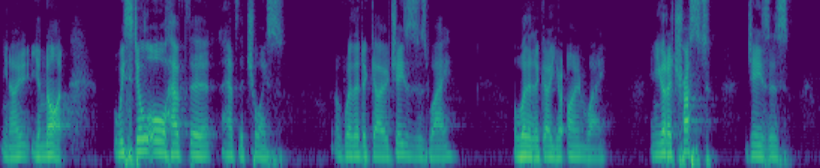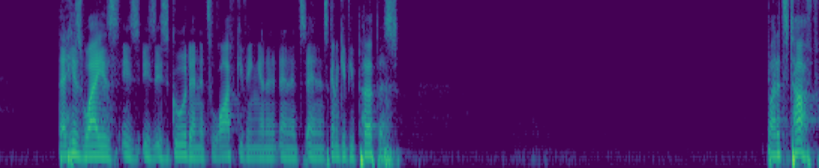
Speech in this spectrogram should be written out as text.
you know, you're not, we still all have the, have the choice of whether to go Jesus' way or whether to go your own way. And you've got to trust Jesus that his way is, is, is, is good and it's life giving and, it, and, it's, and it's going to give you purpose. But it's tough.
